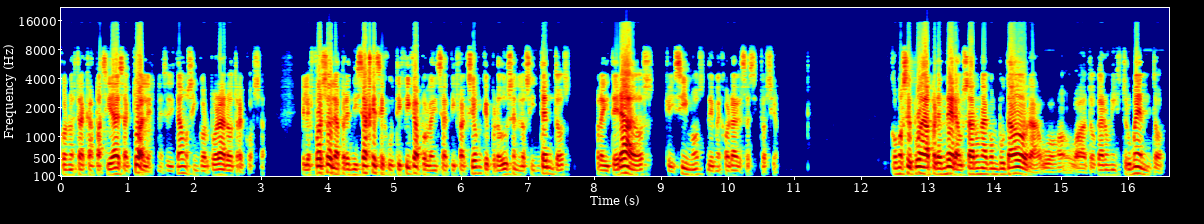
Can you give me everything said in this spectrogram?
con nuestras capacidades actuales. Necesitamos incorporar otra cosa. El esfuerzo del aprendizaje se justifica por la insatisfacción que producen los intentos reiterados que hicimos de mejorar esa situación. ¿Cómo se puede aprender a usar una computadora o, a tocar un instrumento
